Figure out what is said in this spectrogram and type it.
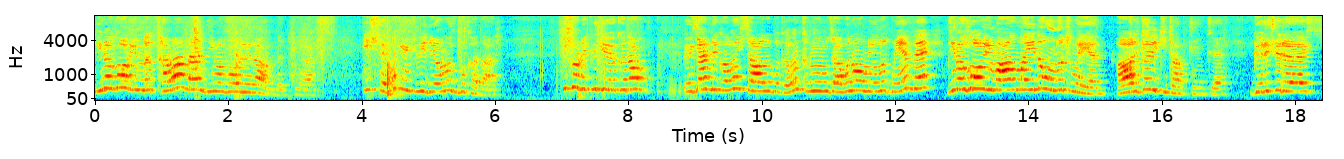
dinozoryumda tamamen dinozorları anlatıyor. İşte bugünkü videomuz bu kadar. Bir sonraki videoya kadar özenle kalın, sağlıklı kalın. Kanalımıza abone olmayı unutmayın ve dinozoryumu almayı da unutmayın. Harika bir kitap çünkü. Görüşürüz.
